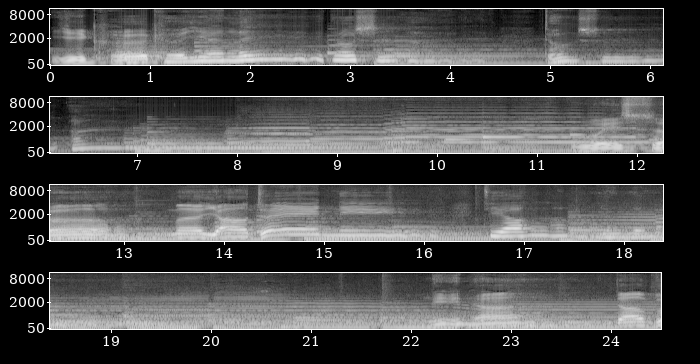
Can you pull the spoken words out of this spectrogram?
一颗颗眼泪都是爱，都是爱。为什么要对你掉？眼泪，你难道不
